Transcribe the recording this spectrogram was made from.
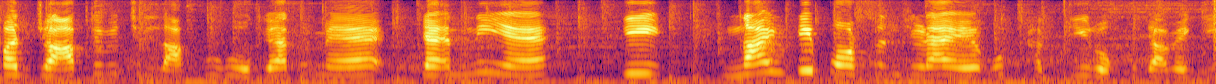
ਪੰਜਾਬ ਦੇ ਵਿੱਚ ਲਾਗੂ ਹੋ ਗਿਆ ਤੇ ਮੈਂ ਕਹਿੰਨੀ ਹੈ ਕਿ 90% ਜਿਹੜਾ ਹੈ ਉਹ ਠੱਗੀ ਰੁਕ ਜਾਵੇਗੀ।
